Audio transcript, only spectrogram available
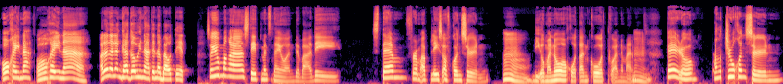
Okay na. Okay na. Ano na lang gagawin natin about it? So, yung mga statements na yun, di ba, they stem from a place of concern. Mm. Di umano, quote-unquote, kung ano man. Mm. Pero, ang true concern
